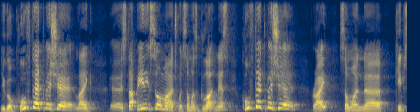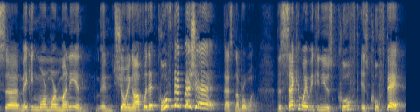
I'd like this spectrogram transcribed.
You go kuftet beshe, like uh, stop eating so much. When someone's gluttonous, kuftet beshe, right? Someone uh, keeps uh, making more and more money and, and showing off with it, kuftet beshe. That's number one. The second way we can use kuft is kufte.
